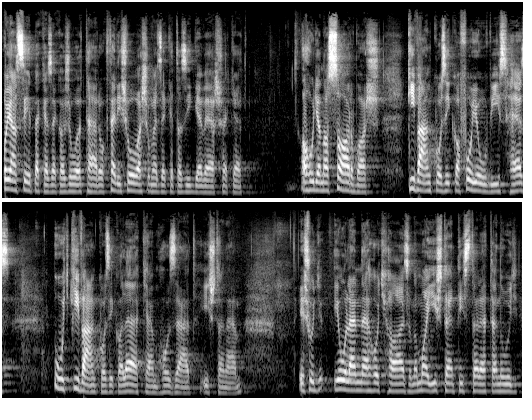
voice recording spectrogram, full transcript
Olyan szépek ezek a zsoltárok, fel is olvasom ezeket az igeverseket. Ahogyan a szarvas kívánkozik a folyóvízhez, úgy kívánkozik a lelkem hozzád, Istenem. És úgy jó lenne, hogyha ezen a mai Isten tiszteleten úgy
